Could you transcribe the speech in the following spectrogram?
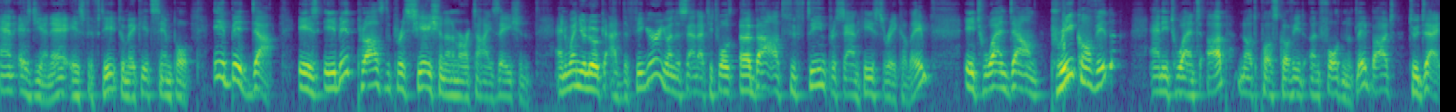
and SG&A is 50 to make it simple. EBITDA is EBIT plus depreciation and amortization. And when you look at the figure, you understand that it was about 15% historically. It went down pre COVID and it went up, not post COVID, unfortunately, but today.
